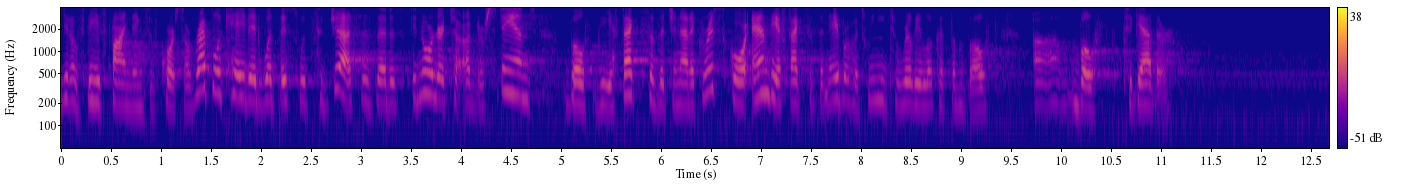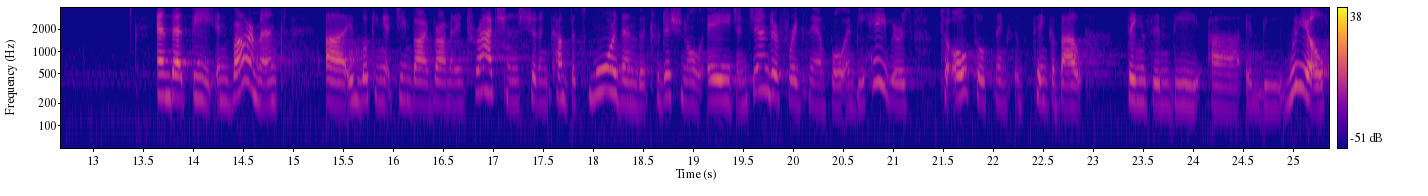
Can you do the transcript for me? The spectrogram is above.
you know, if these findings, of course, are replicated, what this would suggest is that in order to understand both the effects of the genetic risk score and the effects of the neighborhoods, we need to really look at them both, um, both together and that the environment, uh, in looking at gene by environment interactions, should encompass more than the traditional age and gender, for example, and behaviors, to also think, think about things in the, uh, in the real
